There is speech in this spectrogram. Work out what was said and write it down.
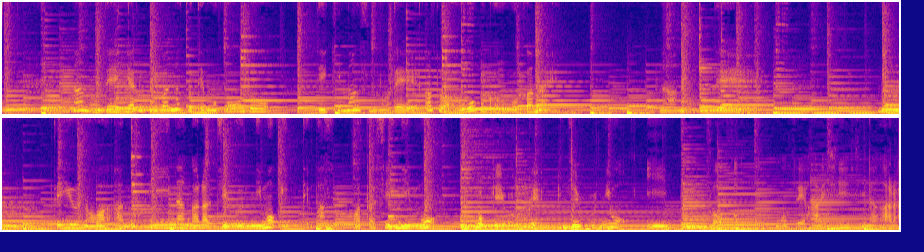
そう。なのでやる気はなくても行動できますのであとは動くか動かないなのでうんっていうのはあの言いながら自分にも言ってます。私にも動けよって自分にも言い、うん、そうそう音声配信しながら、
